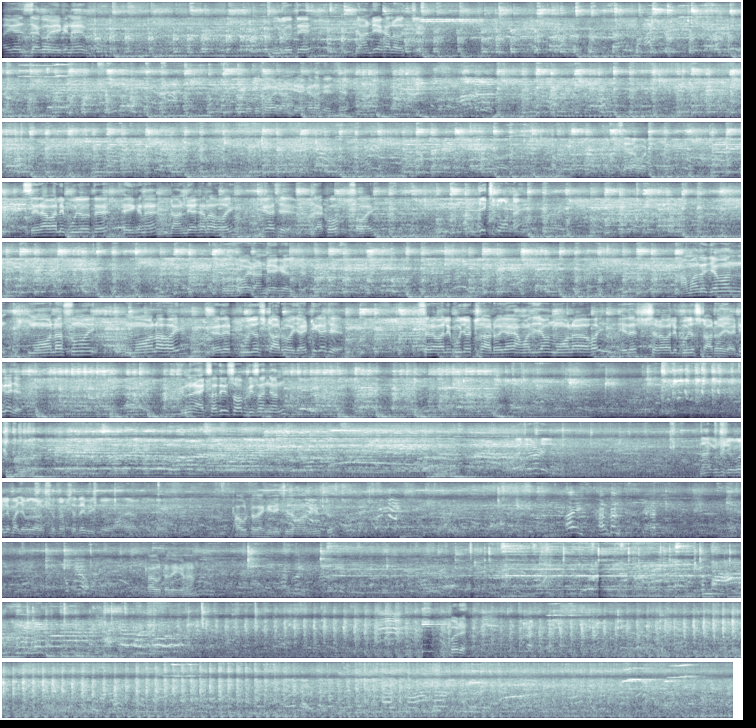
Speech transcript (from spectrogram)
Guys দেখো এখানে পুজোতে ডান্ডিয়া খেলা হচ্ছে। কত সবাই ডান্ডিয়া খেলা খেলছে? সেরাবালি পুজোতে এইখানে ডান্ডিয়া খেলা হয় ঠিক আছে? দেখো সবাই। দেখছি দোকানটায়। সবাই ডান্ডিয়া খেলছে। আমাদের যেমন মহলার সময় মহলা হয় এদের পুজো স্টার্ট হয়ে যায় ঠিক আছে? সেরাবালি পুজো স্টার্ট হয়ে যায় আমাদের যেমন মহলা হয় এদের সেরাবালি পুজো স্টার্ট হয়ে যায় ঠিক আছে? কিন্তু একসাথেই সব বিসর্জন না কিছু যোগ করলে পাওয়া যাবে সাথে সাথে বিক্রি হ্যাঁ, ঠাকুরটা দেখিয়ে দিচ্ছি তোমাদেরকে একটু। ঠাকুরটা দেখে না போடு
